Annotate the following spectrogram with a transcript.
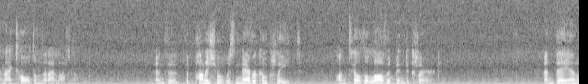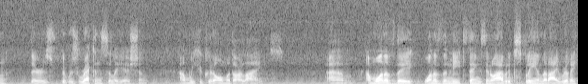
and I told them that I loved them. And the, the punishment was never complete until the love had been declared. And then there, is, there was reconciliation, and we could get on with our lives. Um, and one of the one of the neat things, you know, I would explain that I really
